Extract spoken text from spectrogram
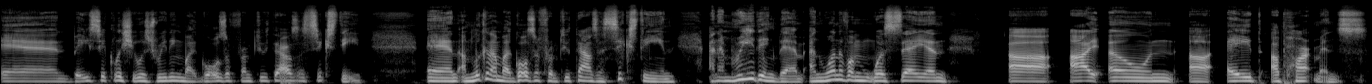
and basically she was reading my goals from 2016 and i'm looking at my goals from 2016 and i'm reading them and one of them was saying uh, i own uh, eight apartments.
